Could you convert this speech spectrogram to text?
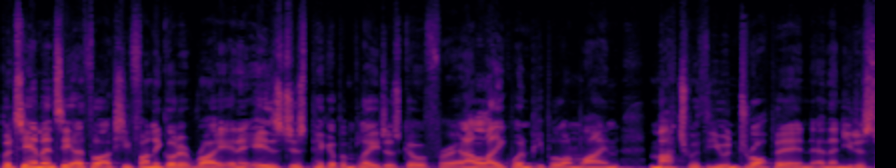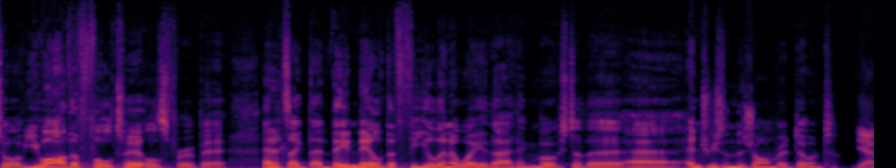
But TMNT, I thought actually finally got it right, and it is just pick up and play, just go for it. And I like when people online match with you and drop in, and then you just sort of you are the full turtles for a bit. It. And it's like they nailed the feel in a way that I think most of the uh, entries in the genre don't. Yeah,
